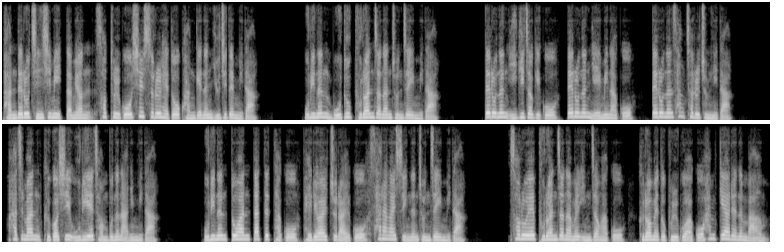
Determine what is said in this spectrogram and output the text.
반대로 진심이 있다면 서툴고 실수를 해도 관계는 유지됩니다. 우리는 모두 불완전한 존재입니다. 때로는 이기적이고, 때로는 예민하고, 때로는 상처를 줍니다. 하지만 그것이 우리의 전부는 아닙니다. 우리는 또한 따뜻하고 배려할 줄 알고 사랑할 수 있는 존재입니다. 서로의 불완전함을 인정하고 그럼에도 불구하고 함께하려는 마음,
